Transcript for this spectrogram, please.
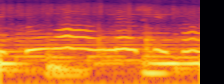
शिकवा न शिकवा।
